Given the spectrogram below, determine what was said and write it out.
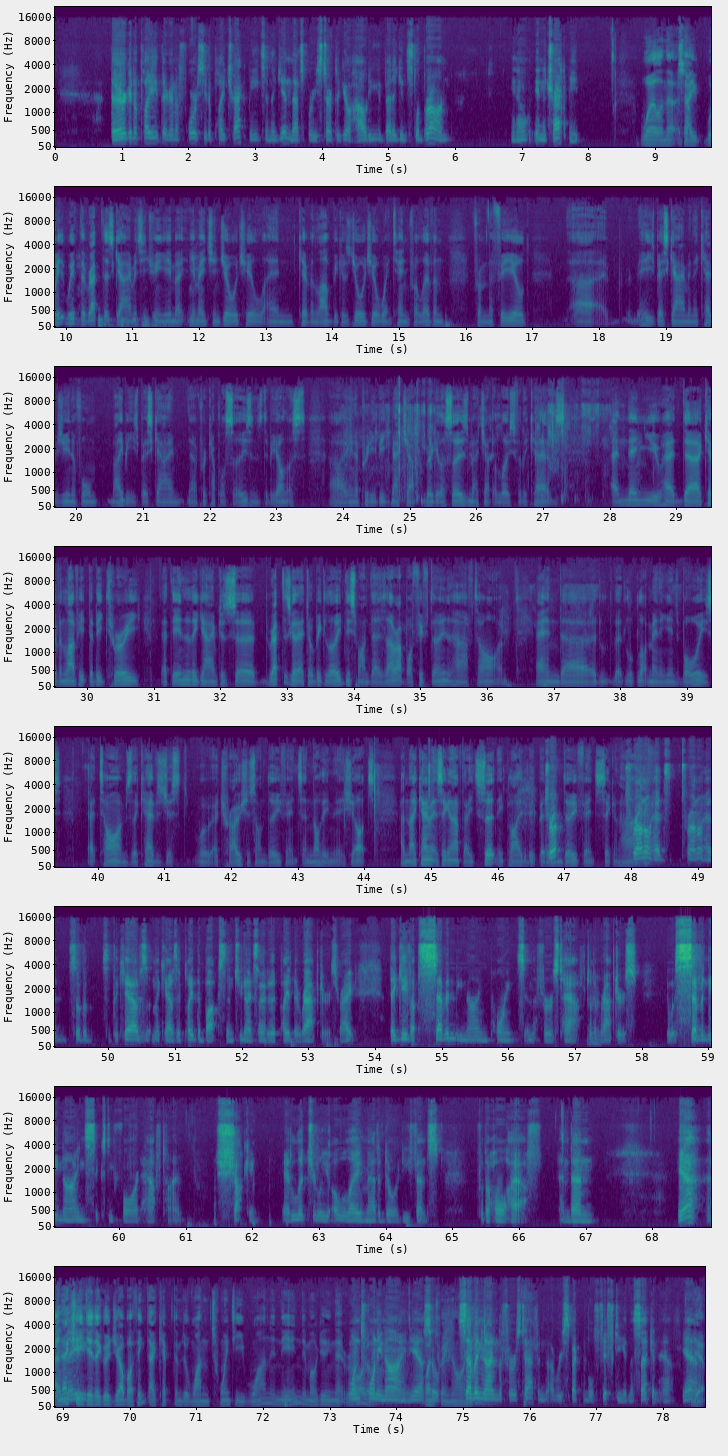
they're going to play. They're going to force you to play track meets, and again, that's where you start to go. How do you bet against LeBron? You know, in a track meet. Well, and the, so, they with, with, the Raptors game, it's interesting you, you mentioned George Hill and Kevin Love because George Hill went ten for eleven from the field. Uh, his best game in the Cavs uniform, maybe his best game uh, for a couple of seasons, to be honest, uh, in a pretty big matchup, regular season matchup at least for the Cavs. And then you had uh, Kevin Love hit the big three at the end of the game because uh, Raptors got out to a big lead in this one, Daz. They were up by 15 at half time, and uh, it, looked like men against boys at times. The Cavs just were atrocious on defence and not in their shots and they came out in the second half. They certainly played a bit better Tor- on defense second half. Toronto had Toronto had so the so the Cavs and the Cavs they played the Bucks. Then two nights later they played the Raptors. Right, they gave up 79 points in the first half to the hmm. Raptors. It was 79-64 at halftime. Shocking. It literally Olé Matador defense for the whole half, and then yeah, and, then actually they- did a good job. I think they kept them to 121 in the end. Am I getting that right? 129, yeah. 129. So 79 in the first half and a respectable 50 in the second half. Yeah. Yeah.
